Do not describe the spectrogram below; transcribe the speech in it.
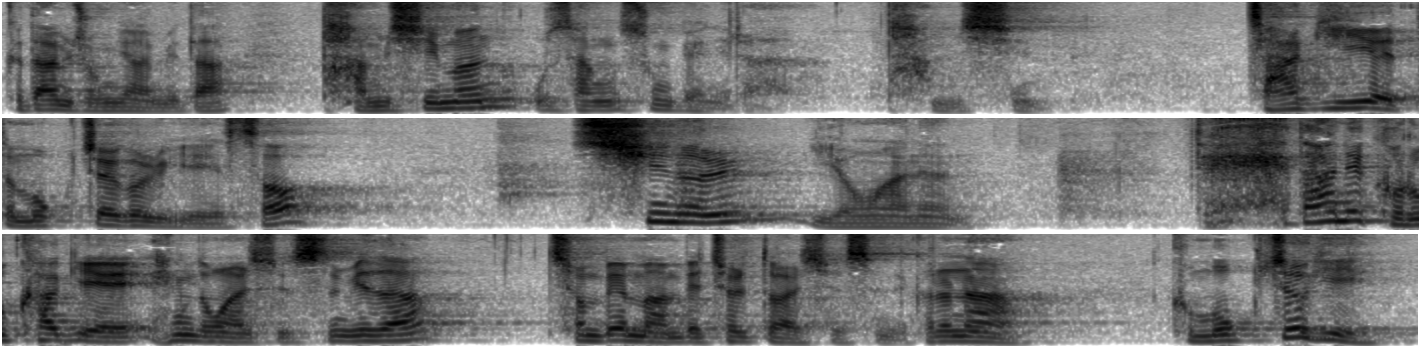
그 다음에 중요합니다. 탐심은 우상숭배니라. 탐심. 자기의 어떤 목적을 위해서 신을 이용하는 대단히 거룩하게 행동할 수 있습니다. 천배만배 절도할 수 있습니다. 그러나 그 목적이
